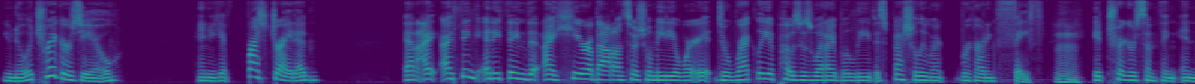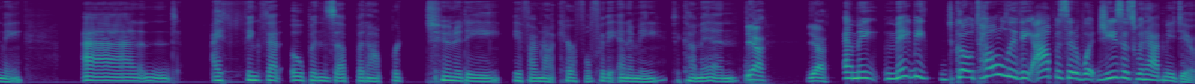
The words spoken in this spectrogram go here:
you know it triggers you and you get frustrated. And I, I think anything that I hear about on social media where it directly opposes what I believe, especially when, regarding faith, Mhm. it triggers something in me. And I think that opens up an opportunity, if I'm not careful, for the enemy to come in Yeah, yeah, and make, make me go totally the opposite of what Jesus would have me do.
